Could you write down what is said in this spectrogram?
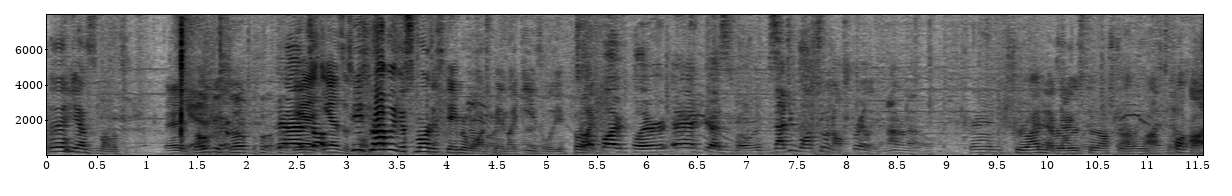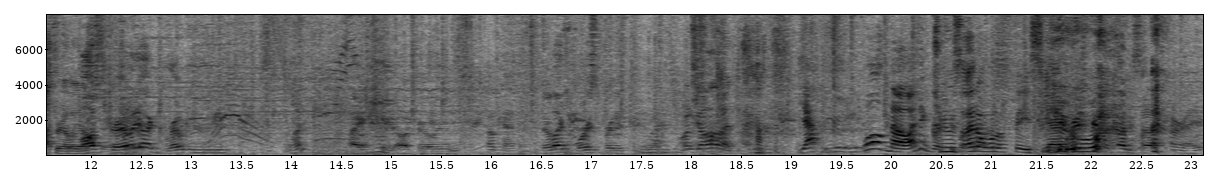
Eh, he has his moments. Hey, Yeah. focus up. Yeah, Yeah, top, he has his He's moments. probably the smartest game and watch man, like easily. But top like, five player. Eh, he has his moments. That dude lost to an Australian. I don't know. Cringe. true, I'd Yeah, never lose to an exactly. Australian. Austin- Fuck Austin- Australia. Australia, grody. What? I hate Australians. Okay. They're like worst British people. On God. Yeah. Well, no, I think. British Choose, I don't want to face Yeah, British you. people kind of suck. All right.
